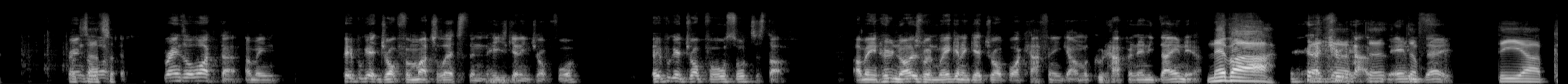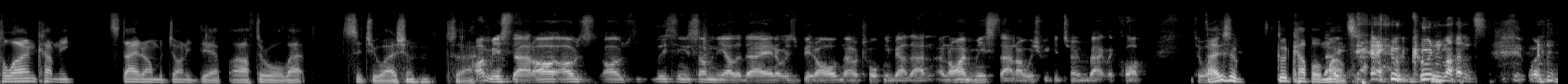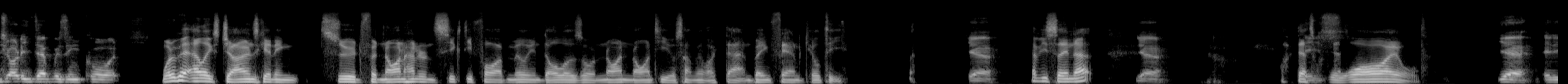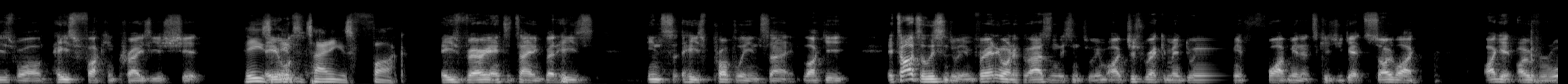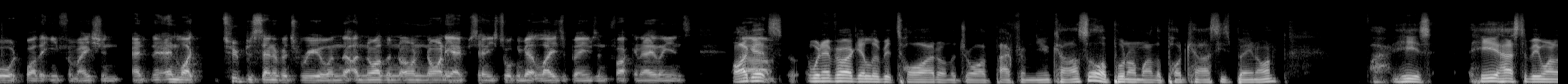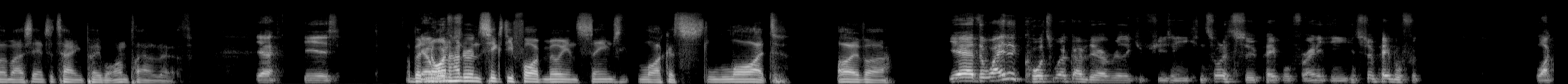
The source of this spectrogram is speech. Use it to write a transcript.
brands, are like that. brands are like that. I mean, people get dropped for much less than he's getting dropped for. People get dropped for all sorts of stuff. I mean, who knows when we're going to get dropped by caffeine gum? It could happen any day now. never. Could the- happen the- any the- day. The uh, cologne company stayed on with Johnny Depp after all that situation. So I missed that. I, I was I was listening to something the other day, and it was a bit old, and they were talking about that, and I missed that. I wish we could turn back the clock to when those are good couple of months. They were good months when Johnny Depp was in court. What about Alex Jones getting sued for nine hundred and sixty-five million dollars or nine ninety or something like that, and being found guilty? Yeah, Have you seen that? yeah, Fuck, that's He's- wild. yeah. It is wild. He's fucking crazy as shit. He's He was- entertaining as fuck. He's very entertaining, but he's ins- he's properly insane. Like he, it's hard to listen to him. For anyone who hasn't listened to him, I just recommend doing it five minutes because you get so like, I get overawed by the information, and and like two percent of it's real, and another ninety eight percent he's talking about laser beams and fucking aliens. I get Um, whenever I get a little bit tired on the drive back from Newcastle, I put on one of the podcasts he's been on. He is he has to be one of the most entertaining people on planet Earth. Yeah, he is. But Now, 965 million seems like a slight over. Yeah, the way the courts work over there are really confusing. You can sort of sue people for anything. You can sue people for like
